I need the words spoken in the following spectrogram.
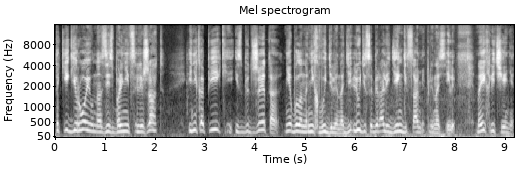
такие герои у нас здесь в больнице лежат, и ни копейки из бюджета не было на них выделено. Де- Люди собирали деньги, сами приносили на их лечение.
